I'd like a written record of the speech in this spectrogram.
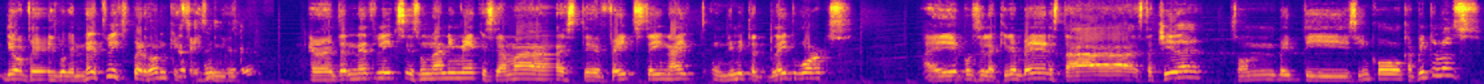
digo en Facebook, en Netflix, perdón, que Facebook en Netflix es un anime que se llama este, Fate Stay Night Unlimited Blade Works. Ahí por si la quieren ver, está, está chida. Son 25 capítulos.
